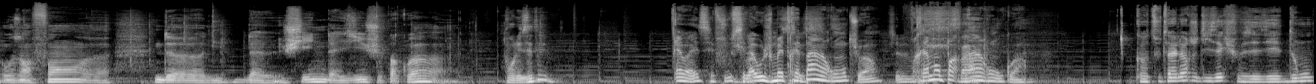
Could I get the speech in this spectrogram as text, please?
aux enfants euh, de, de Chine, d'Asie, je sais pas quoi, pour les aider. Eh ouais, c'est fou, Je c'est là où je mettrais pas un rond, tu vois. C'est vraiment pas un rond, quoi. Quand tout à l'heure je disais que je faisais des dons,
